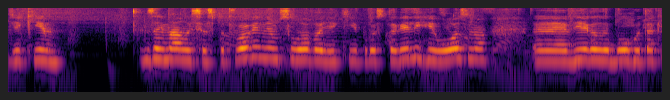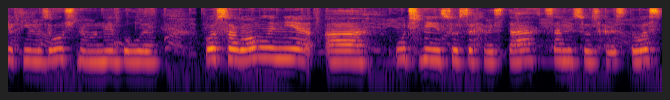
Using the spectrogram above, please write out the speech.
які займалися спотворенням слова, які просто релігіозно е, вірили Богу, так як їм зручно, вони були посоромлені. А учні Ісуса Христа, сам Ісус Христос,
